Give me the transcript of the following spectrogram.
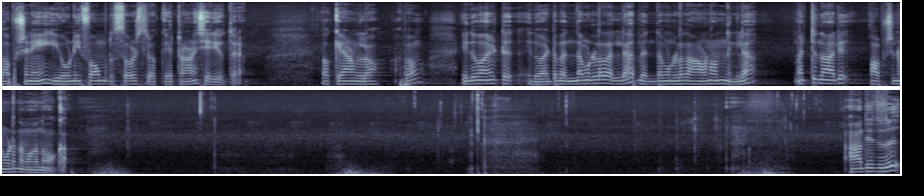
ഓപ്ഷൻ എ യൂണിഫോം റിസോഴ്സ് ലൊക്കേറ്ററാണ് ശരി ഉത്തരം. ഓക്കെ ആണല്ലോ. അപ്പം ഇതുമായിട്ട് ഇതുമായിട്ട് ബന്ധമുള്ളതല്ല ബന്ധമുള്ളതാവണമെന്നില്ല. മറ്റ് നാല് ഓപ്ഷനും കൂടെ നമുക്ക് നോക്കാം. ആദ്യത്തത്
